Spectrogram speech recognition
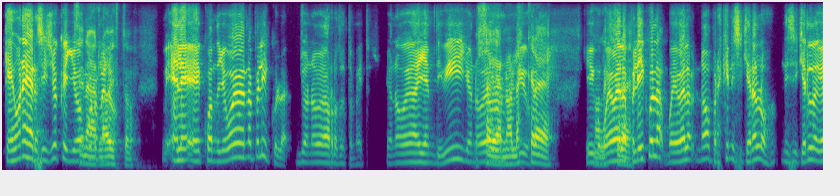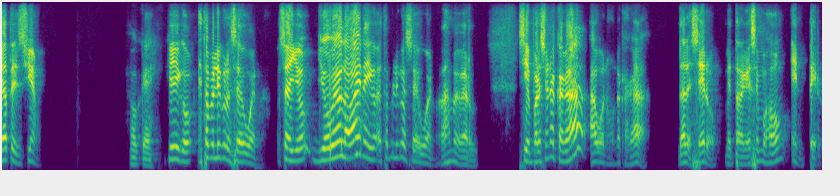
Que es un ejercicio que yo, Sin por menos, visto. el- eh, cuando yo voy a ver una película, yo no veo a Rotten Tomatoes, yo no veo a IMDb, yo no o veo sea, no les crees. Yo digo, no voy a ver la película, voy a ver la- No, pero es que ni siquiera, los, ni siquiera le doy atención. Ok. Yo digo, esta película se ve buena. O sea, yo, yo veo la vaina y digo, esta película se ve buena, déjame verla. Si me parece una cagada, ah, bueno, es una cagada. Dale cero. Me tragué ese mojón entero.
